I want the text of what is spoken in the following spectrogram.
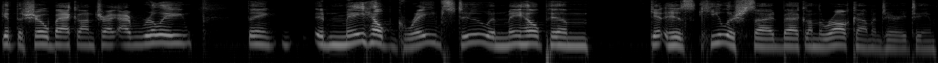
get the show back on track. I really think it may help Graves too, and may help him get his heelish side back on the Raw commentary team.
